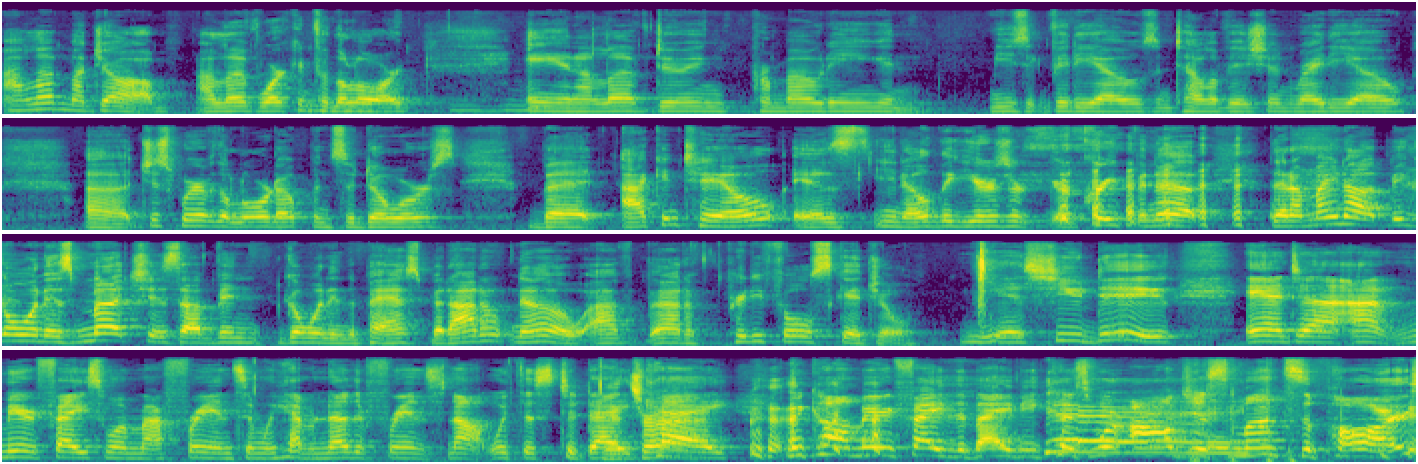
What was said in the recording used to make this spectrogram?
I love my job. I love working for the Lord. And I love doing promoting and music videos and television, radio, uh, just wherever the Lord opens the doors. But I can tell as, you know, the years are, are creeping up that I may not be going as much as I've been going in the past, but I don't know. I've got a pretty full schedule. Yes, you do. And uh, I, Mary Fay's one of my friends, and we have another friend that's not with us today, That's right. We call Mary Fay the baby because we're all just months apart,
